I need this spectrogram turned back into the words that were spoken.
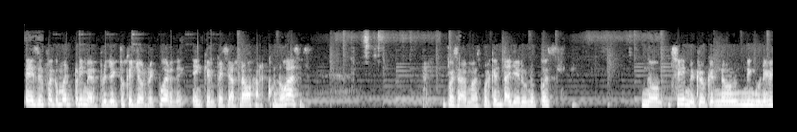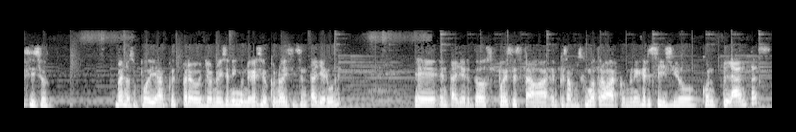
ese fue como el primer proyecto que yo recuerde en que empecé a trabajar con Oasis. Pues además, porque en taller uno, pues, no, sí, no creo que no ningún ejercicio bueno, se podía, pues, pero yo no hice ningún ejercicio con Oasis en taller 1. Eh, en taller 2, pues estaba, empezamos como a trabajar con un ejercicio con plantas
